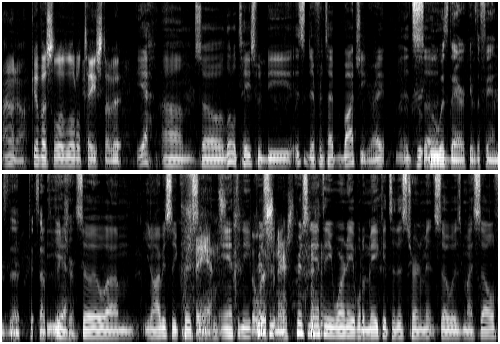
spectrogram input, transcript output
I don't know. Give us a little, little taste of it. Yeah. Um. So a little taste would be. It's a different type of bocce, right? It's Who, uh, who was there? Give the fans the set up the Yeah. picture. So um, you know, obviously Chris Fans, and Anthony, the Chris, listeners. Chris and Anthony weren't able to make it to this tournament. So it was myself,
